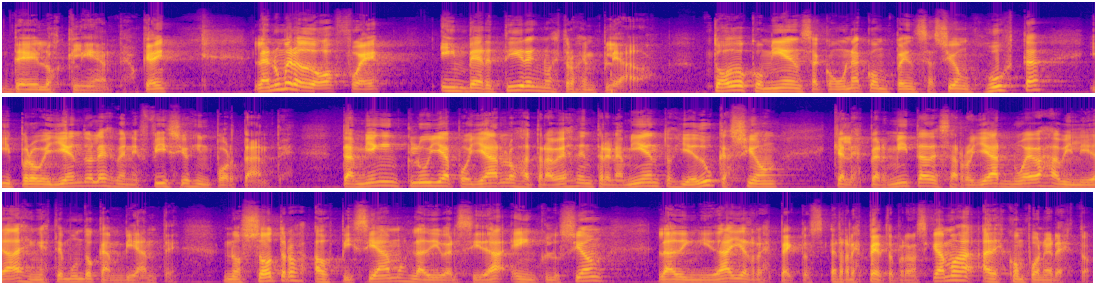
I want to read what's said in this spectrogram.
de los clientes. ¿ok? La número dos fue Invertir en nuestros empleados. Todo comienza con una compensación justa y proveyéndoles beneficios importantes. También incluye apoyarlos a través de entrenamientos y educación que les permita desarrollar nuevas habilidades en este mundo cambiante. Nosotros auspiciamos la diversidad e inclusión la dignidad y el respeto. El respeto perdón. Así que vamos a, descomponer esto.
